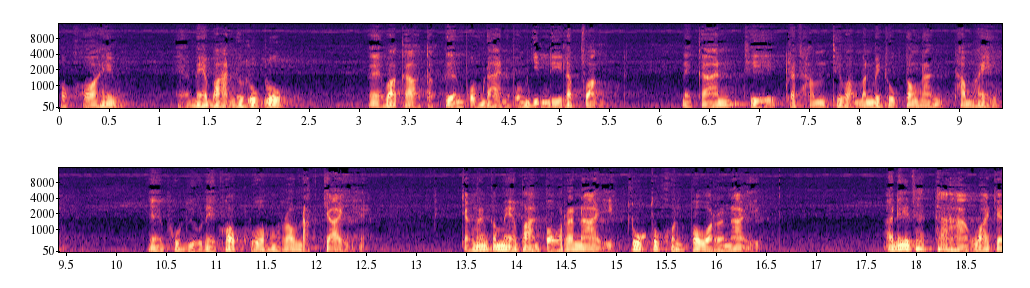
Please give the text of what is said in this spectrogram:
ก็ขอให้แม่บ้านหรือลูกๆว่ากล่าวตักเตือนผมได้นะผมยินดีรับฟังในการที่กระทำที่ว่ามันไม่ถูกต้องนั้นทำให้พูดอยู่ในครอบครัวของเราหนักใจ จากนั้นก็แม่บ้านปวารณาอีก ลูกทุกคนปวารณาอีก อันนี้ถ้าถ้าหากว่าจะ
